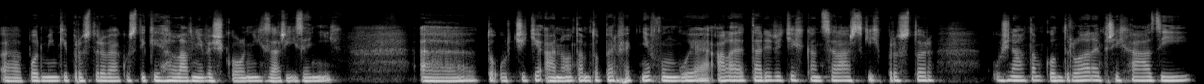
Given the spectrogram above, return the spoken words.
eh, podmínky prostorové akustiky hlavně ve školních zařízeních. To určitě ano, tam to perfektně funguje, ale tady do těch kancelářských prostor už nám tam kontrola nepřichází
